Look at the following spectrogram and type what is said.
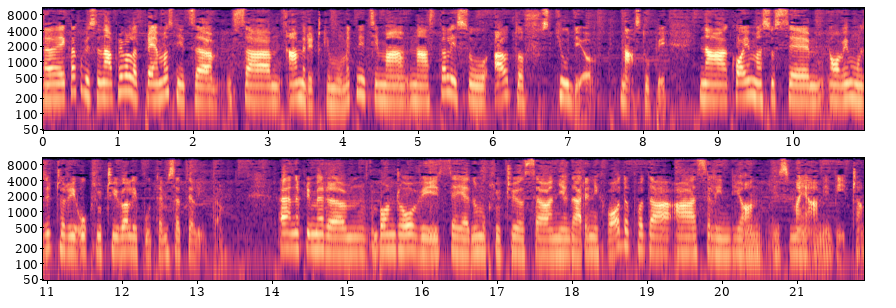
E, kako bi se napravila premosnica sa američkim umetnicima, nastali su out of studio nastupi na kojima su se ovi muzičari uključivali putem satelita. E, na primer, Bon Jovi se jednom uključio sa Nijagarenih vodopoda, a Celine Dion iz Miami Beacha.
